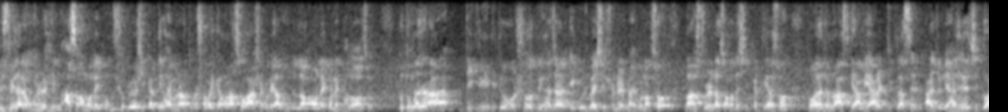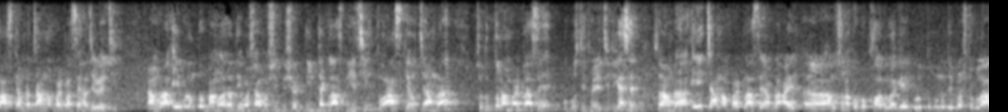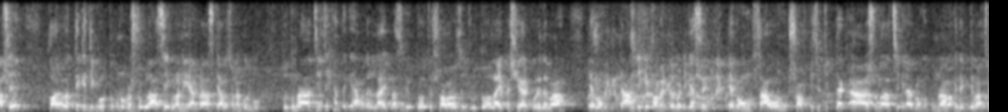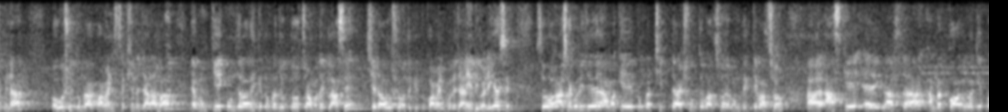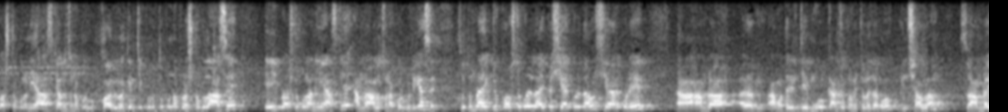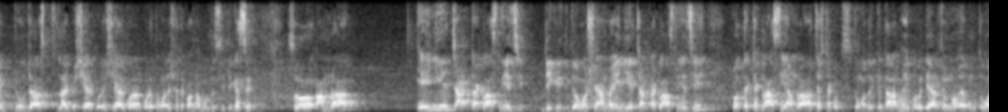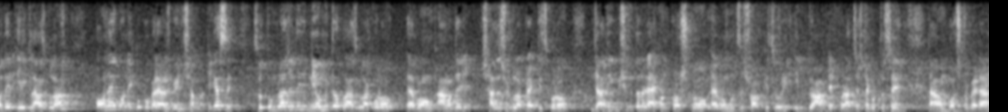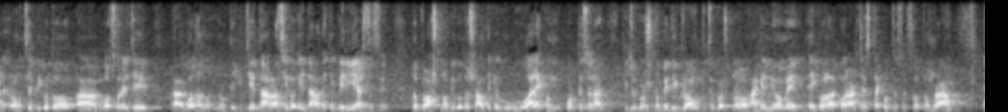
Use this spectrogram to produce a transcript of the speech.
বিসমিল্লাহ রহমান রহিম। আসসালামু আলাইকুম। সুপ্রিয় শিক্ষার্থী ভাই বোনেরা তোমরা সবাই কেমন আছো? আশা করি আলহামদুলিল্লাহ অনেক অনেক ভালো আছো। তো তোমরা যারা ডিগ্রি দ্বিতীয় বর্ষ দুই হাজার একুশ বাইশ সেশনের ভাই বোন আছো বা স্টুডেন্ট আছো, আমাদের শিক্ষার্থী আছো, তোমাদের জন্য আজকে আমি আরেকটি ক্লাসের আয়োজন হাজির হয়েছি। তো আজকে আমরা চার নম্বর ক্লাসে হাজির হয়েছি। আমরা এই পর্যন্ত বাংলা জাতীয় ভাষা আবশ্যিক বিষয়ের তিনটা ক্লাস নিয়েছি। তো আজকে হচ্ছে আমরা চতুর্থ নাম্বার ক্লাসে উপস্থিত হয়েছি, ঠিক আছে? সো আমরা এই চার নাম্বার ক্লাসে আমরা আলোচনা করব খ বিভাগের গুরুত্বপূর্ণ যে প্রশ্নগুলো আছে। খ বিভাগ থেকে যে গুরুত্বপূর্ণ প্রশ্নগুলো আছে, এগুলো নিয়ে আমরা আজকে আলোচনা করব। তো তোমরা যে যেখান থেকে আমাদের লাইভ ক্লাসে যুক্ত হচ্ছে, সবাই হচ্ছে দ্রুত লাইভটা শেয়ার করে দেবা এবং ডান দিকে কমেন্ট করবা, ঠিক আছে? এবং সাউন্ড সব কিছু ঠিকঠাক শোনা যাচ্ছে কিনা এবং তোমরা আমাকে দেখতে পাচ্ছ কিনা, অবশ্যই তোমরা কমেন্ট সেকশনে জানাবা এবং কে কোন জেলা থেকে তোমরা যুক্ত হচ্ছ আমাদের ক্লাসে সেটা অবশ্যই আমাদেরকে একটু কমেন্ট করে জানিয়ে দিবা, ঠিক আছে? সো আশা করি যে আমাকে তোমরা ঠিকঠাক শুনতে পাচ্ছ এবং দেখতে পাচ্ছ। আর আজকে এই ক্লাসটা আমরা ক বিভাগের প্রশ্নগুলো নিয়ে আজকে আলোচনা করব। ক বিভাগের যে গুরুত্বপূর্ণ প্রশ্নগুলো আছে এই প্রশ্নগুলো নিয়ে আজকে আমরা আলোচনা করব, ঠিক আছে? সো তোমরা একটু কষ্ট করে লাইভটা শেয়ার করে দাও শেয়ার করে আমরা আমাদের যে মূল কার্যক্রমে চলে যাব ইনশাল্লাহ সো আমরা একটু জাস্ট লাইভে শেয়ার করি শেয়ার করার পরে তোমাদের সাথে কথা বলতেছি, ঠিক আছে? সো আমরা এই নিয়ে চারটা ক্লাস নিয়েছি ডিগ্রি দ্বিতীয় বর্ষে আমরা এই নিয়ে চারটা ক্লাস নিয়েছি। প্রত্যেকটা ক্লাসই আমরা চেষ্টা করতেছি তোমাদেরকে ধারাবাহিকভাবে দেওয়ার জন্য এবং তোমাদের এই ক্লাসগুলো অনেক অনেক উপকারে আসবে ইনশাল্লাহ ঠিক আছে? সো তোমরা যদি নিয়মিত ক্লাসগুলো করো এবং আমাদের সাজেশনগুলো প্র্যাকটিস করো, জাতীয় বিশ্ববিদ্যালয়ের এখন প্রশ্ন এবং হচ্ছে সব কিছুই একটু আপডেট করার চেষ্টা করতেছে প্রশ্ন প্যাটার্ন এবং হচ্ছে বিগত বছরের যে গতানুতিক যে ধারা ছিল, এই ধারা থেকে বেরিয়ে আসতেছে। তো প্রশ্ন বিগত সাল থেকে হুবহু আর এখন করতেছে না। কিছু প্রশ্ন ব্যতিক্রম, কিছু প্রশ্ন আগের নিয়মে এগুলা করার চেষ্টা করতেছে। সো তোমরা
